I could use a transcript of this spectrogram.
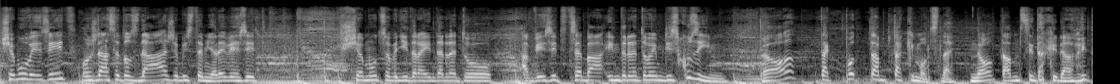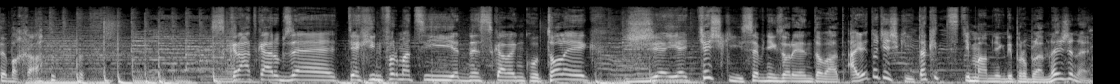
Čemu věřit? Možná se to zdá, že byste měli věřit všemu, co vidíte na internetu a věřit třeba internetovým diskuzím. Jo? Tak po, tam taky moc ne. No, tam si taky dávejte bacha. Zkrátka dobře, těch informací je dneska venku tolik, že je těžký se v nich zorientovat. A je to těžký, taky s tím mám někdy problém, ne že ne?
